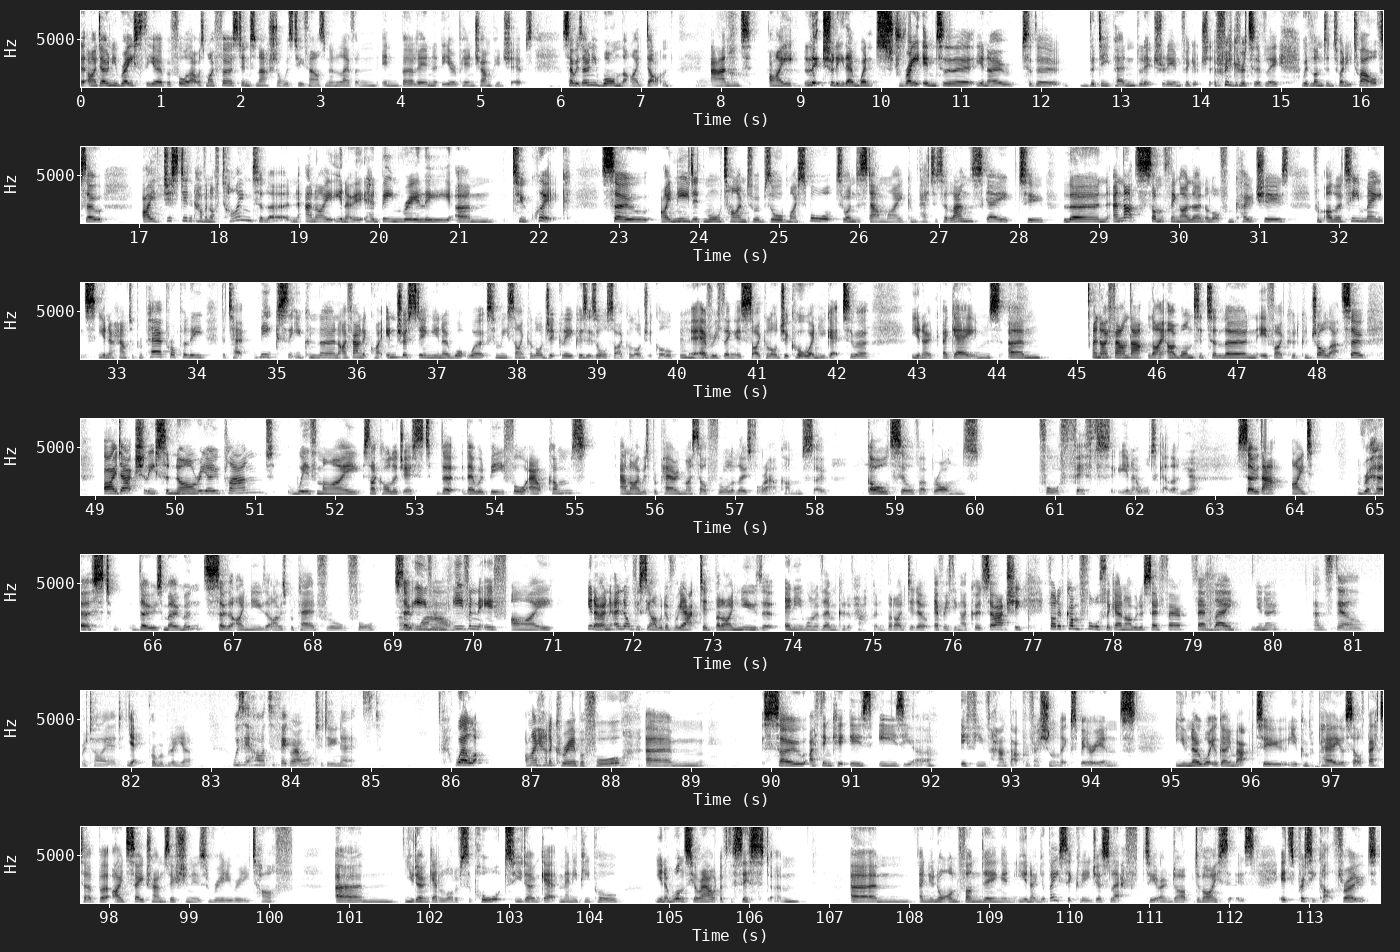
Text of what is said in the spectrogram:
that I'd only raced the year before. That was my first international was 2011 in Berlin at the European Championships. So it's only one that I'd done. And I literally then went straight into the, you know, to the the deep end, literally and figuratively, with London 2012. So I just didn't have enough time to learn, and I, you know, it had been really um, too quick. So I needed more time to absorb my sport, to understand my competitor landscape, to learn. And that's something I learned a lot from coaches, from other teammates, you know, how to prepare properly, the techniques that you can learn. I found it quite interesting, you know, what works for me psychologically, because it's all psychological. Mm-hmm. Everything is psychological when you get to a you know, a games. Um, and I found that like I wanted to learn if I could control that. So I'd actually scenario planned with my psychologist that there would be four outcomes, and I was preparing myself for all of those four outcomes. So gold, silver, bronze, fourth, fifth, you know, all together. Yeah. So that I'd rehearsed those moments so that I knew that I was prepared for all four. So Oh, even even if I you know, and, and obviously I would have reacted, but I knew that any one of them could have happened. But I did everything I could. So actually, if I'd have come fourth again, I would have said fair, fair play. You know? And still retired. Yeah, probably. Yeah. Was it hard to figure out what to do next? Well, I had a career before, um, so I think it is easier if you've had that professional experience. You know what you're going back to. You can prepare yourself better. But I'd say transition is really, really tough. Um, you don't get a lot of support. You don't get many people. You know, once you're out of the system, um, and you're not on funding, and you know you're basically just left to your own devices. It's pretty cutthroat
